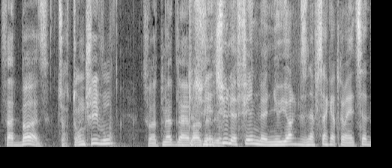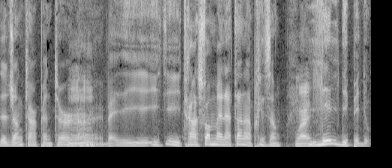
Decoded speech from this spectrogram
ça te buzz. Tu retournes chez vous. Tu vas te mettre de la Te souviens-tu le film New York 1987 de John Carpenter? Mhm. Ben, il, il- il transforme Manhattan en prison. Ouais. L'île des pédos.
